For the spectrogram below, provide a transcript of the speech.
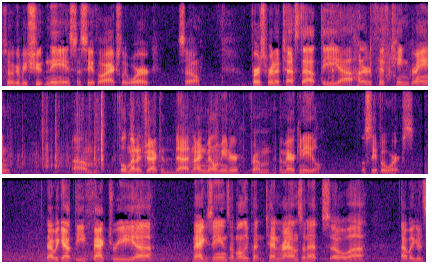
So we're going to be shooting these to see if they'll actually work. So first we're going to test out the uh, 115 grain um, full metal jacket uh, 9 millimeter from American Eagle. Let's see if it works. Now we got the factory uh, magazines. I'm only putting 10 rounds in it, so uh, that way we could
